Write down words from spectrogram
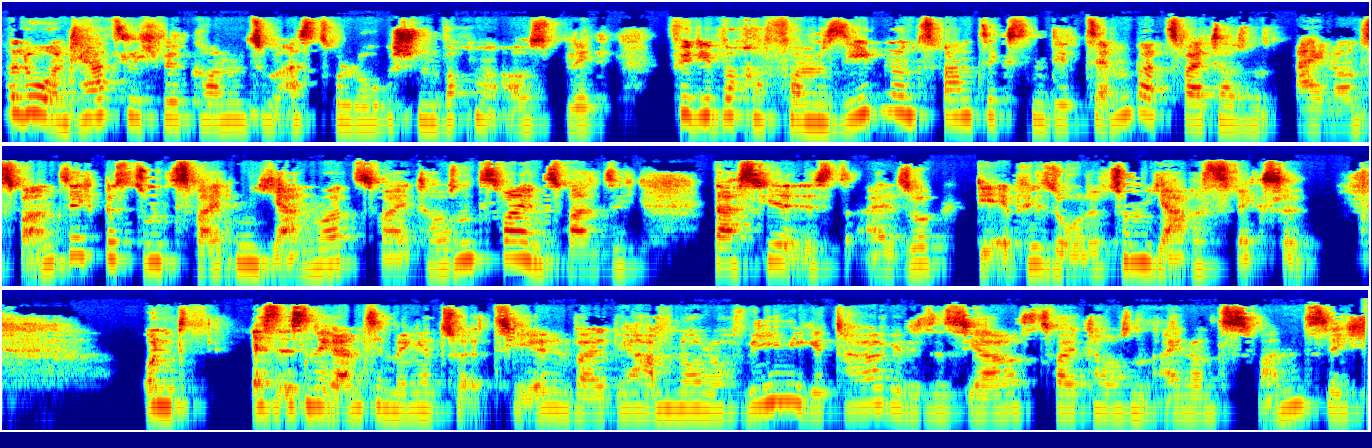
Hallo und herzlich willkommen zum astrologischen Wochenausblick für die Woche vom 27. Dezember 2021 bis zum 2. Januar 2022. Das hier ist also die Episode zum Jahreswechsel. Und es ist eine ganze Menge zu erzählen, weil wir haben nur noch wenige Tage dieses Jahres 2021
